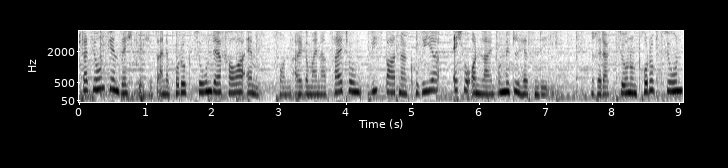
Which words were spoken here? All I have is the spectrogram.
Station 64 ist eine Produktion der VAM von Allgemeiner Zeitung, Wiesbadener Kurier, Echo Online und Mittelhessen.de. Redaktion und Produktion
